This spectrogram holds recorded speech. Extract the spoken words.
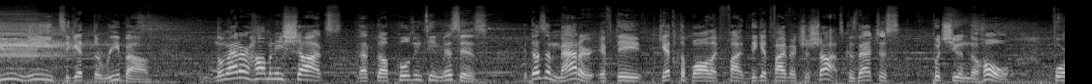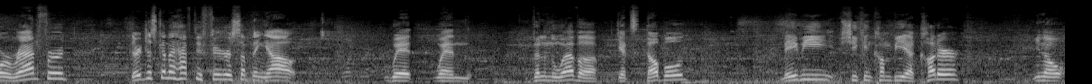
you need to get the rebound no matter how many shots that the opposing team misses, it doesn't matter if they get the ball like five, they get five extra shots because that just puts you in the hole. For Radford, they're just gonna have to figure something out with when Villanueva gets doubled. Maybe she can come be a cutter. You know,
